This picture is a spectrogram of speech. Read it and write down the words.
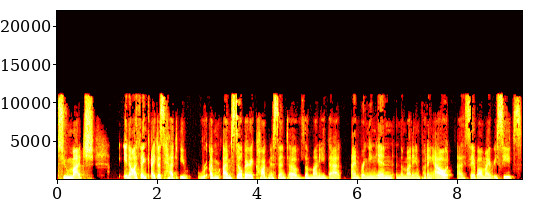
too much. You know, I think I just had to be, I'm, I'm still very cognizant of the money that I'm bringing in and the money I'm putting out. I save all my receipts.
